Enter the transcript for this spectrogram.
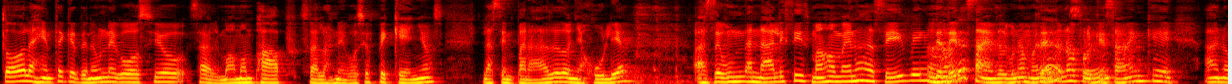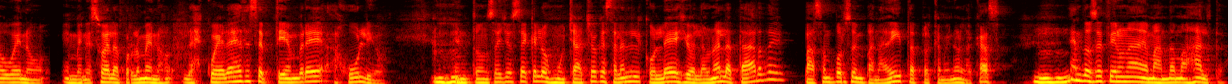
toda la gente que tiene un negocio, o sea, el mom and pop, o sea, los negocios pequeños, las empanadas de Doña Julia, hace un análisis más o menos así de data science de alguna manera, ¿no? Porque saben que, ah, no, bueno, en Venezuela por lo menos, la escuela es de septiembre a julio. Entonces yo sé que los muchachos que salen del colegio a la una de la tarde pasan por su empanadita por el camino a la casa. Entonces tiene una demanda más alta.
